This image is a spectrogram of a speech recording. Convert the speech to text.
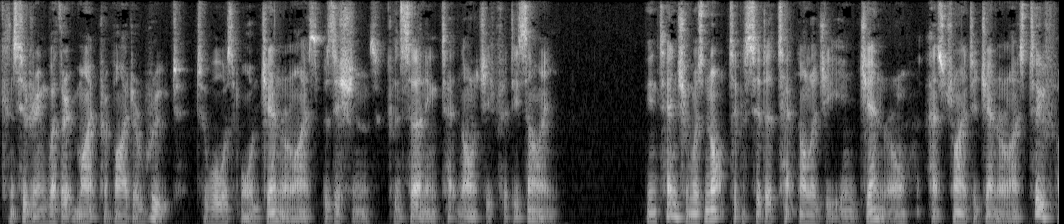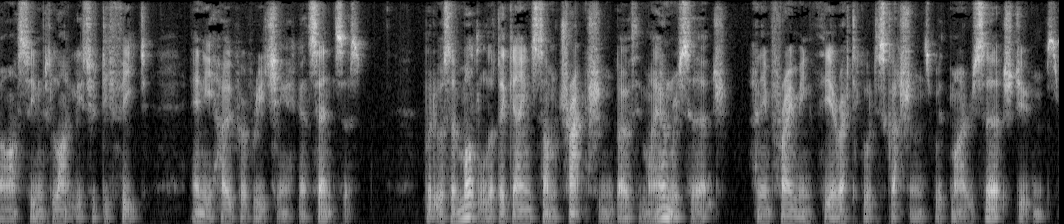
considering whether it might provide a route towards more generalized positions concerning technology for design. The intention was not to consider technology in general, as trying to generalize too far seemed likely to defeat any hope of reaching a consensus, but it was a model that had gained some traction both in my own research and in framing theoretical discussions with my research students.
